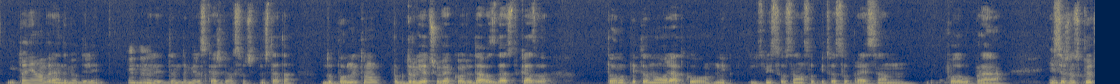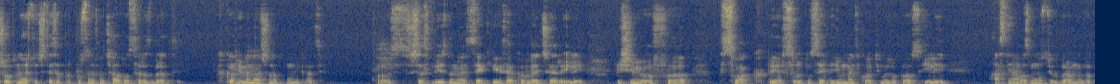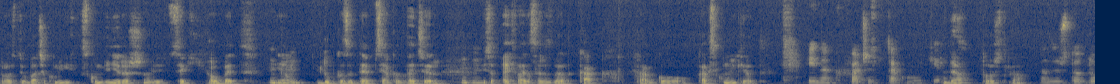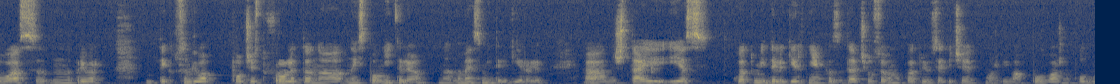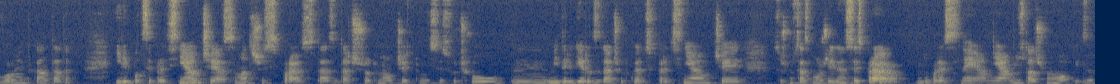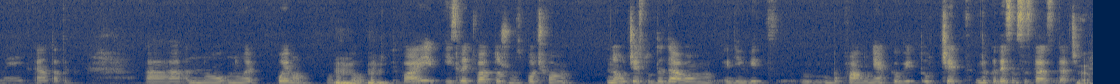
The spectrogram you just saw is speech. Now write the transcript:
И той няма време да ми отдели, Мгм. нали, да, да ми разкаже как се случат нещата. Допълнително, пък другия човек, който дава задачата, казва, той ме пита много рядко, в смисъл само се опитва да се оправи сам, какво да го правя. И всъщност ключовото нещо е, че те са пропуснали в началото да се разберат какъв им е начин на комуникация. Тоест, ще се виждаме всеки, всяка вечер или пиши ми в Slack при абсолютно всеки един момент, в който имаш въпрос, или аз нямам възможност да отговарям на въпросите, обаче ако ми ги скомбинираш, нали, всеки обед, Мгм. имам дупка за теб всяка вечер, Мгм. мисля, е това е да се разберат как, как, го, как си комуникират. И на каква частота комуникират. Да, точно така. Защото аз, например, тъй като съм била по-често в ролята на, на изпълнителя, на, на мен са ми делегирали а, неща и, и аз, когато ми делегират някаква задача, особено когато и усети, че може би е малко по-важна, по-отговорна и така нататък, или пък се притеснявам, че аз самата ще се справя с тази задача, защото много често ми се е случвало, ми делегират задача, от която се притеснявам, че всъщност аз може и да не се справя добре с нея, нямам достатъчно опит за нея и така нататък. А, но, но е поемам въпреки мгм. това и, и след това точно започвам много често да давам един вид, буквално някакъв вид отчет до къде съм с тази задача. Да.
